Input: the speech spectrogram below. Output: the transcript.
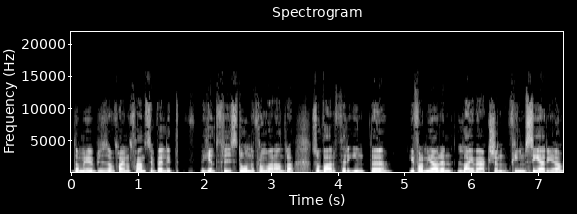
de är ju precis som Final Fantasy väldigt helt fristående från varandra. Så varför inte ifall de gör en live action filmserie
